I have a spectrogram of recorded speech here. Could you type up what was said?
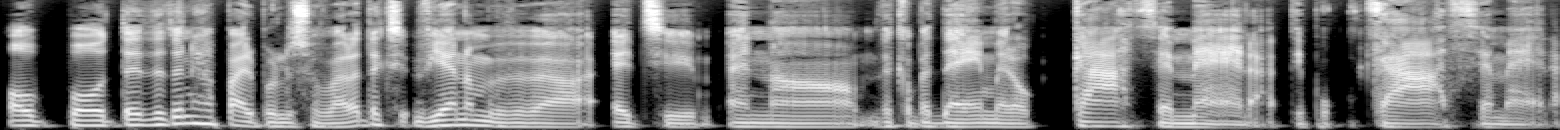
Οπότε δεν τον είχα πάρει πολύ σοβαρά. Εντάξει, βγαίναμε βέβαια έτσι ένα 15 ημέρο κάθε μέρα. Τύπου κάθε μέρα.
